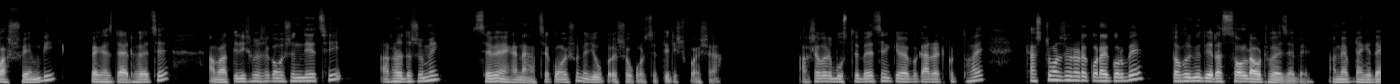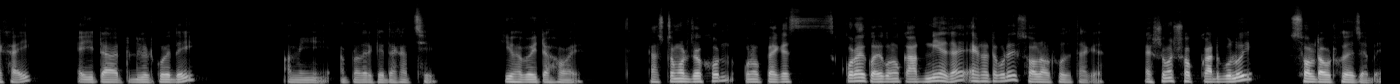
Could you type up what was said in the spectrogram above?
পাঁচশো এমবি প্যাকেজটা অ্যাড হয়েছে। আমরা তিরিশ পয়সা কমিশন দিয়েছি, আঠারো দশমিক সেভেন এখানে আছে কমিশন এই যে উপরে শো করছে তিরিশ পয়সা। আশা করি বুঝতে পেরেছেন কীভাবে কার্ড অ্যাড করতে হয়। কাস্টমার যখন এটা ক্রয় করবে, তখন কিন্তু এটা সল্ড আউট হয়ে যাবে। আমি আপনাকে দেখাই, এইটা একটু ডিলিট করে দেই। আমি আপনাদেরকে দেখাচ্ছি কীভাবে এটা হয়। কাস্টমার যখন কোনো প্যাকেজ ক্রয় করে, কোনো কার্ড নিয়ে যায়, একটা একটা করে সল্ড আউট হতে থাকে। একসময় সব কার্ডগুলোই সল্ড আউট হয়ে যাবে।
